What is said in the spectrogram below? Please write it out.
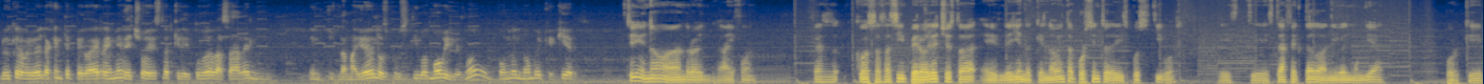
lo que la mayoría de la gente, pero ARM de hecho es la arquitectura basada en, la mayoría de los dispositivos móviles, ¿no? Ponle el nombre que quieras. Sí, no, Android, iPhone cosas así, pero de hecho está eh, leyendo que el 90% de dispositivos este, está afectado a nivel mundial. Porque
